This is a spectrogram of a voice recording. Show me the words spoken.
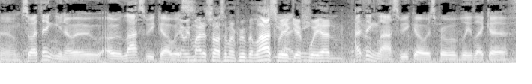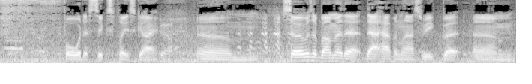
um, so I think you know oh, last week I was. Yeah, we might have saw some improvement last yeah, week if we hadn't. I know. think last week I was probably like a four a sixth place guy. Yeah. Um, so it was a bummer that that happened last week, but um,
